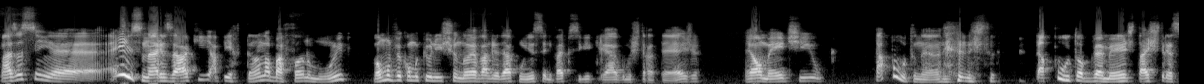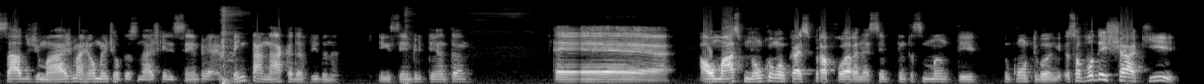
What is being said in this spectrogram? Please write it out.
Mas assim, é, é isso, Narizaki apertando, abafando muito. Vamos ver como que o Nishinoya vai lidar com isso, ele vai conseguir criar alguma estratégia. Realmente, tá puto, né? tá puto, obviamente, tá estressado demais, mas realmente é um personagem que ele sempre é bem Tanaka da vida, né? Ele sempre tenta é, ao máximo não colocar isso para fora, né? Sempre tenta se manter no controle. Eu só vou deixar aqui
